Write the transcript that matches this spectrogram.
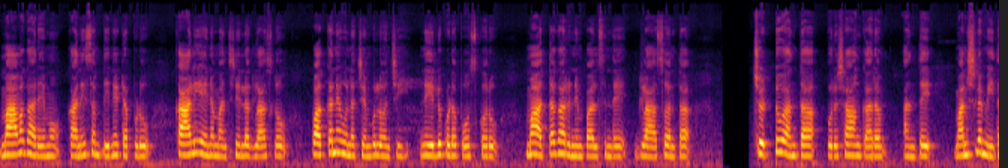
మామగారేమో కనీసం తినేటప్పుడు ఖాళీ అయిన మంచినీళ్ళ గ్లాసులో పక్కనే ఉన్న చెంబులోంచి నీళ్ళు కూడా పోసుకోరు. మా అత్తగారు నింపాల్సిందే గ్లాసు అంతా. చుట్టూ అంతా పురుషాహంకారం అంతే. మనుషుల మీద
